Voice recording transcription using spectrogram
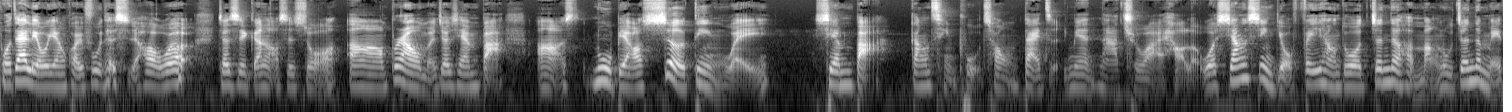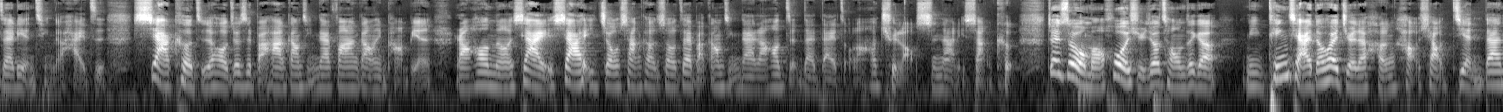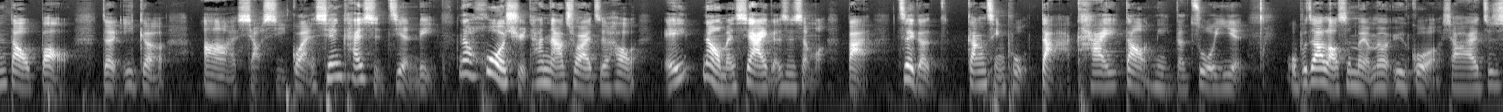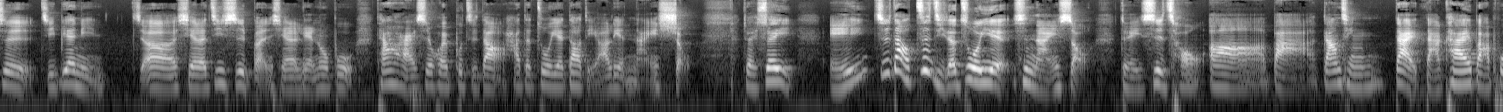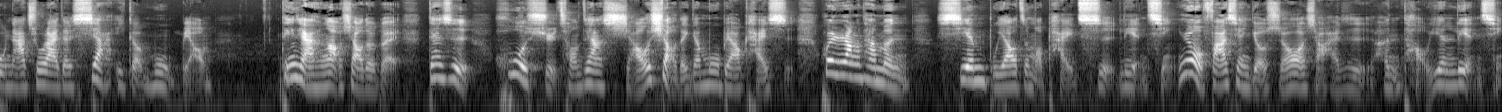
我在留言回复的时候，我就是跟老师说：“嗯，不然我们就先把啊目标设定为先把。”钢琴谱从袋子里面拿出来好了。我相信有非常多真的很忙碌、真的没在练琴的孩子，下课之后就是把他的钢琴带放在钢琴旁边，然后呢，下一下一周上课的时候再把钢琴带，然后整袋带走，然后去老师那里上课。这是我们或许就从这个你听起来都会觉得很好笑、简单到爆的一个啊小习惯，先开始建立。那或许他拿出来之后，诶，那我们下一个是什么？把这个钢琴谱打开到你的作业，我不知道老师们有没有遇过小孩，就是即便你呃写了记事本、写了联络簿，他还是会不知道他的作业到底要练哪一首。对，所以诶，知道自己的作业是哪一首，对，是从啊把钢琴带打开，把谱拿出来的下一个目标。听起来很好笑，对不对？但是或许从这样小小的一个目标开始，会让他们先不要这么排斥练琴。因为我发现有时候小孩子很讨厌练琴，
